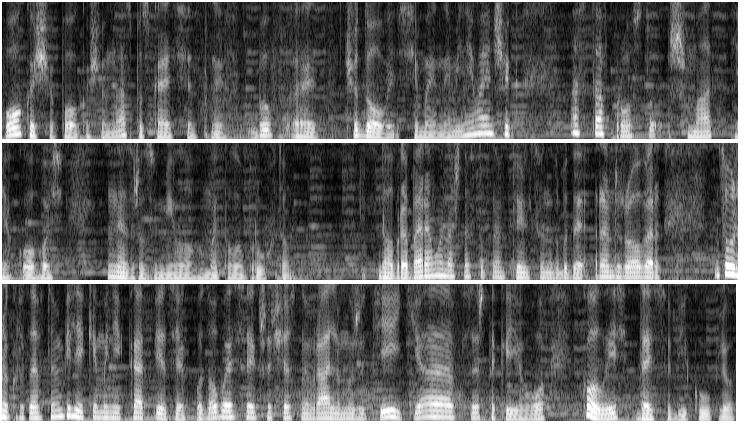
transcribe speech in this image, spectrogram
поки що, поки що у нас спускається вниз. Був е, чудовий сімейний мінівенчик, а став просто шмат якогось незрозумілого металобрухту. Добре, беремо наш наступний автомобіль, це у нас буде Range Rover. Ну, Дуже крутий автомобіль, який мені капець як подобається, якщо чесно, в реальному житті я все ж таки його колись десь собі куплю.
